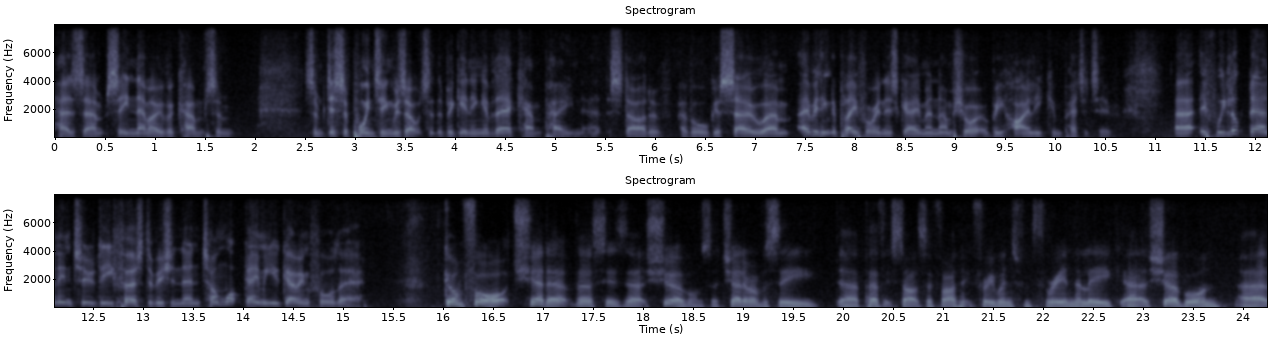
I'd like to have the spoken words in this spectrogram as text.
has um, seen them overcome some some disappointing results at the beginning of their campaign at the start of, of August. So um, everything to play for in this game, and I'm sure it will be highly competitive. Uh, if we look down into the first division, then Tom, what game are you going for there? Gone for Cheddar versus uh, Sherborne. So Cheddar, obviously, uh, perfect start so far. I think three wins from three in the league. Uh, Sherborne uh,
